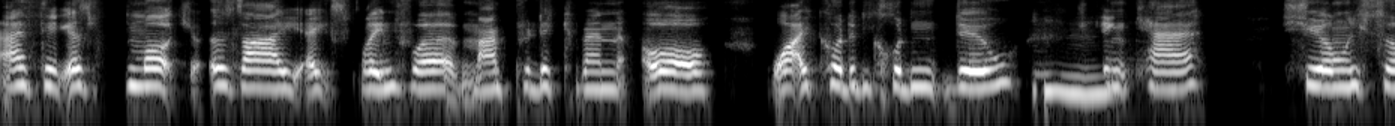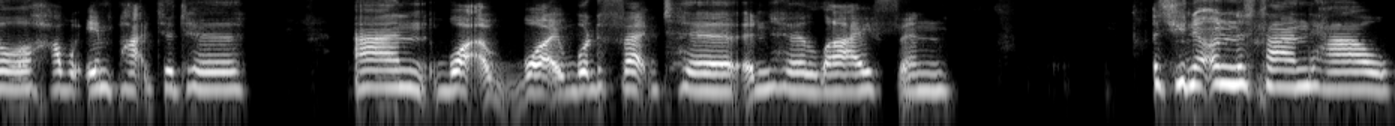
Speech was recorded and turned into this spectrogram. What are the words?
I think as much as I explained to her my predicament or what I could and couldn't do, she Mhm. didn't care. She only saw how it impacted her and what what it would affect her in her life and she didn't understand how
